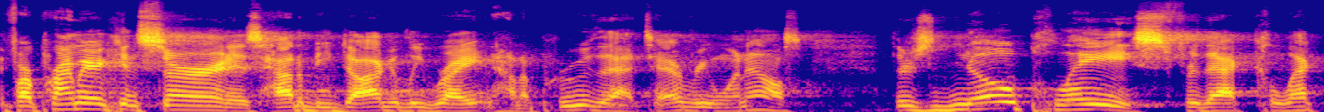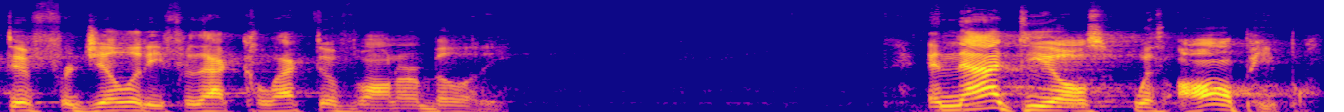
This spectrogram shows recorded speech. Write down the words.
if our primary concern is how to be doggedly right and how to prove that to everyone else, there's no place for that collective fragility, for that collective vulnerability. And that deals with all people.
